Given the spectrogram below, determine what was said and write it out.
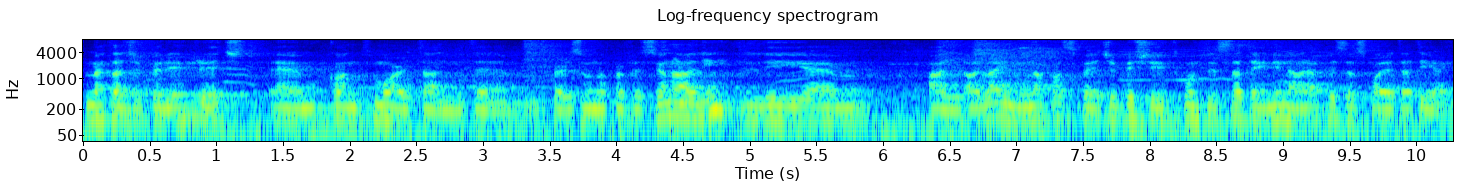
Meta ġifieri ħriġt, kont mort għand persuna professjonali li għall-għajnuna f'għospeċi biex hi tkun tista' tgħinni nara fl-istess kwalità tiegħi.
